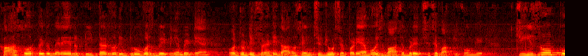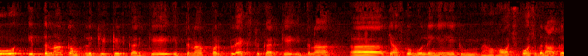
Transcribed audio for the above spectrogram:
खास तौर पे जो मेरे रिपीटर्स और इम्प्रूवर्स बेटियाँ बेटे हैं और जो डिफरेंट इदारों से इंस्टीट्यूट से पढ़े हैं वो इस बात से बड़े अच्छे से वाकिफ होंगे। चीज़ों को इतना कॉम्प्लिकेटेड करके इतना परप्लेक्स्ड करके इतना आ, क्या उसको बोलेंगे एक हौच पौच बनाकर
